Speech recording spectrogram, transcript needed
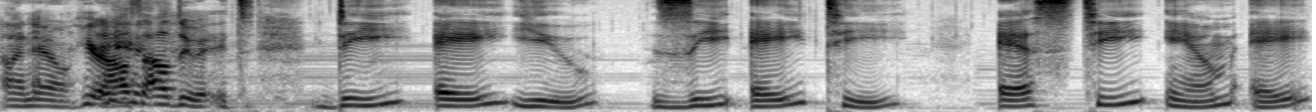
I know. Here, I'll, I'll do it. It's D A U Z A T S T M A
